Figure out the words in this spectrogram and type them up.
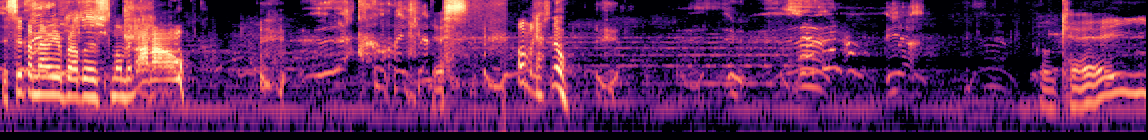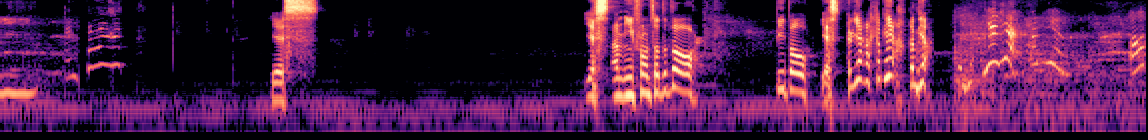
The Super Mario Brothers moment. Oh no! Oh my god. Yes. Oh my gosh, no! Pelan-pelan, om. Yeah. Okay. Yes. Yes, I'm in front of the door. People, yes, come here, come here, come here. Ya, ya, come here. Om.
